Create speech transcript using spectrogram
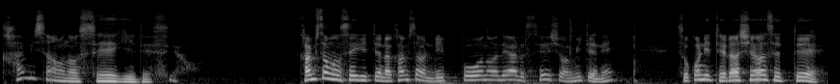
神様の正義ですよ。神様の正義っていうのは神様の立法のである聖書を見てねそこに照らし合わせて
